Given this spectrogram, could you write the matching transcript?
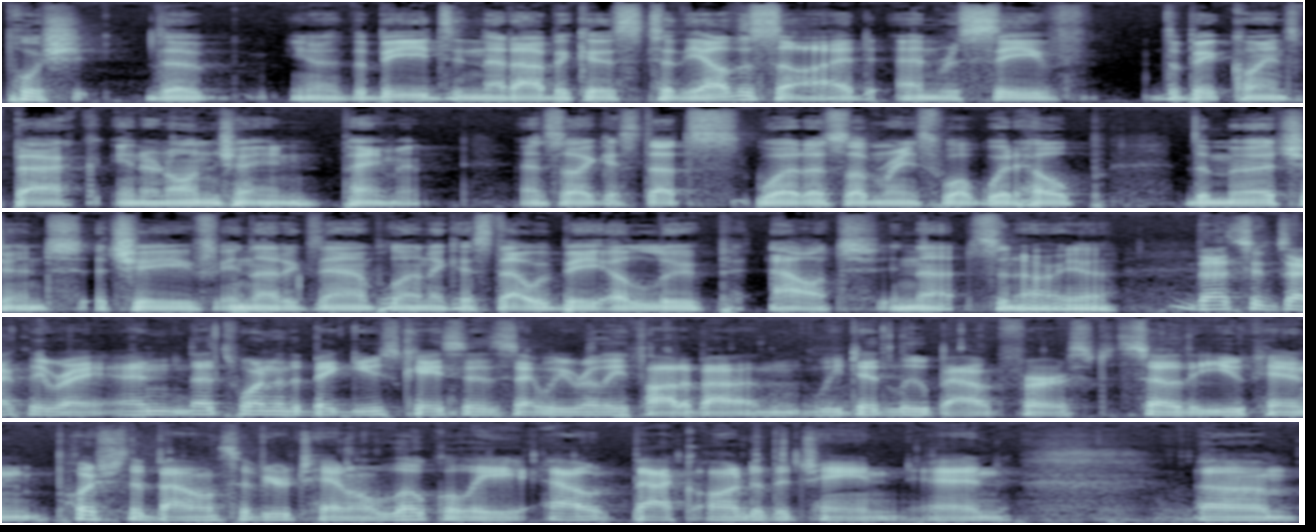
push the you know the beads in that abacus to the other side and receive the bitcoins back in an on-chain payment. And so I guess that's what a submarine swap would help the merchant achieve in that example. And I guess that would be a loop out in that scenario. That's exactly right. And that's one of the big use cases that we really thought about. And we did loop out first so that you can push the balance of your channel locally out back onto the chain. And um,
